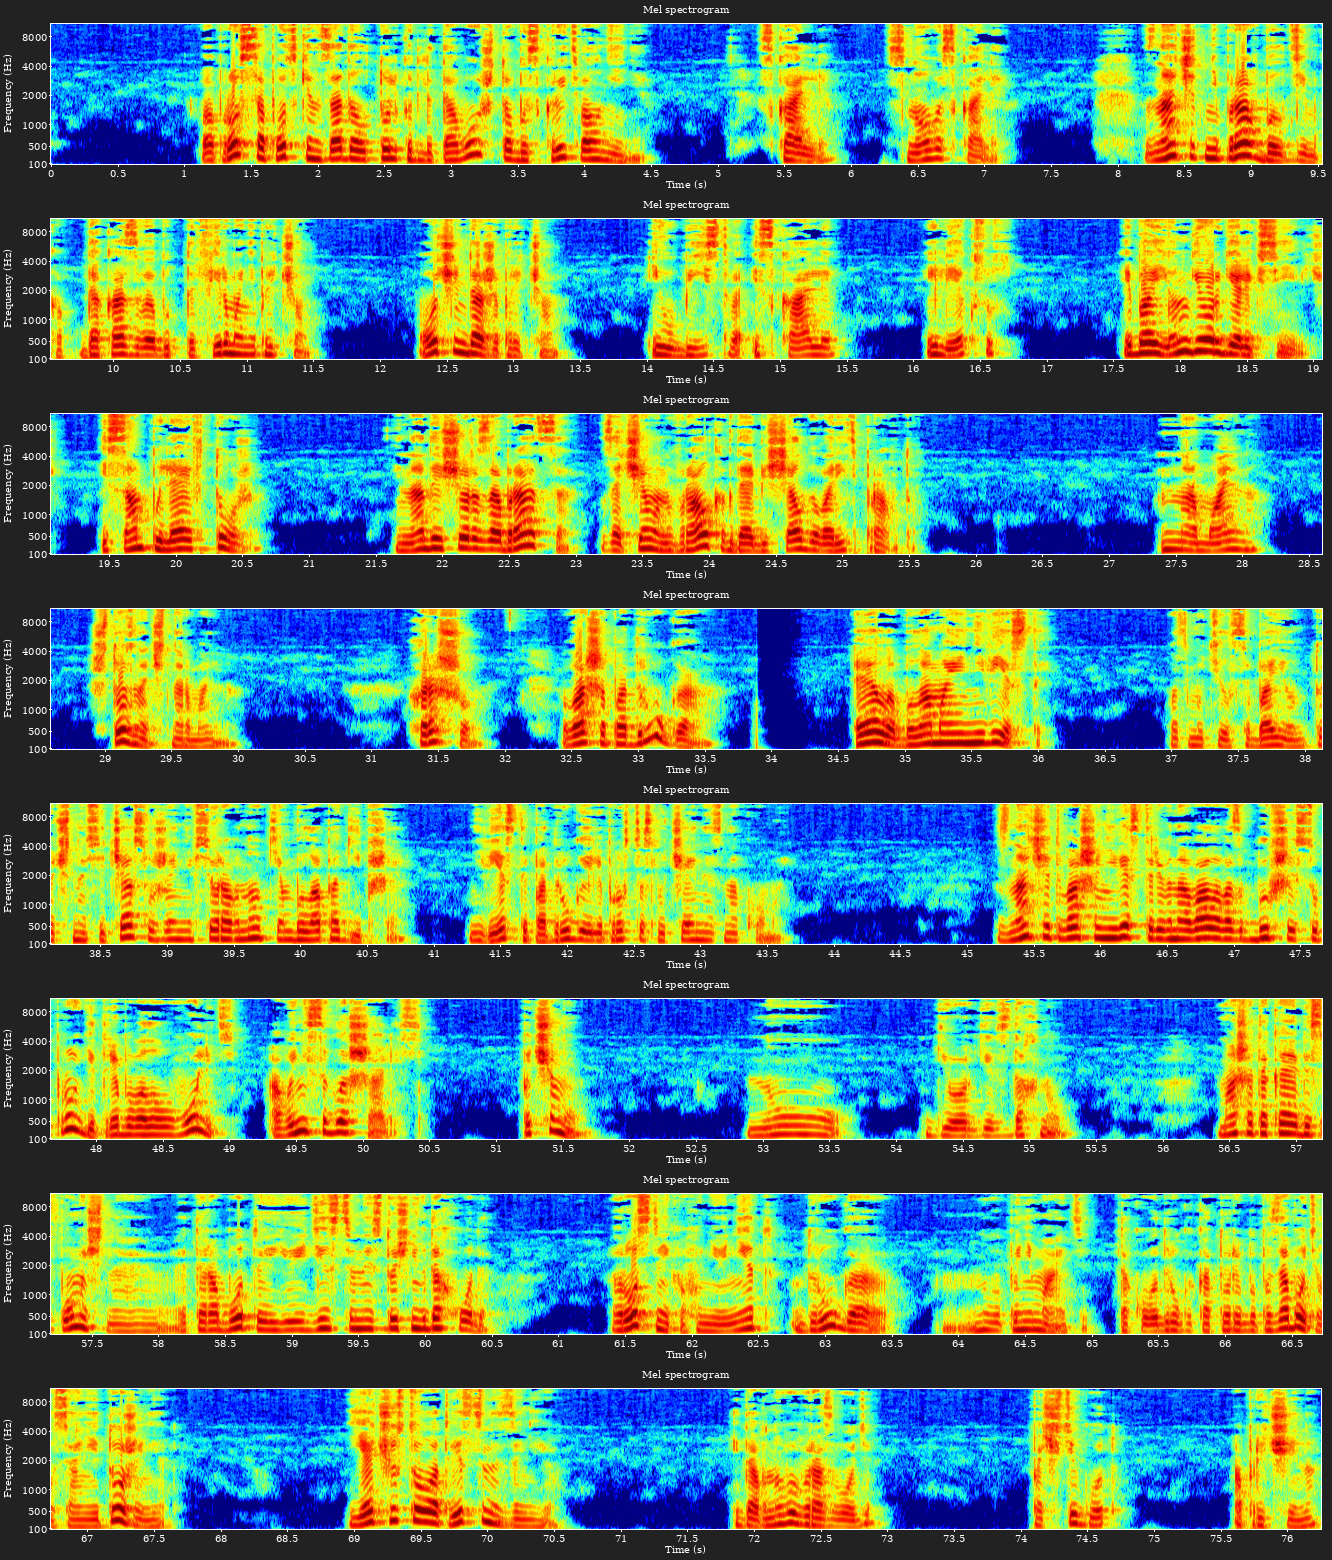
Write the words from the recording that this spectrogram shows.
Вопрос Сапоцкин задал только для того, чтобы скрыть волнение. Скалли. Снова Скалли. Значит, неправ был Димка, доказывая, будто фирма ни при чем. Очень даже при чем. И убийство, и Скалли, и Лексус, и Баюн Георгий Алексеевич, и сам Пыляев тоже. И надо еще разобраться, зачем он врал, когда обещал говорить правду. Нормально. Что значит нормально? Хорошо. Ваша подруга Элла была моей невестой. Возмутился Баюн. Точно сейчас уже не все равно, кем была погибшая. Невестой, подругой или просто случайной знакомой. Значит, ваша невеста ревновала вас к бывшей супруге, требовала уволить, а вы не соглашались. Почему? Ну, Георгий вздохнул. Маша такая беспомощная, эта работа ее единственный источник дохода. Родственников у нее нет, друга, ну вы понимаете, такого друга, который бы позаботился о ней, тоже нет. Я чувствовал ответственность за нее. И давно вы в разводе? Почти год. А причина?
